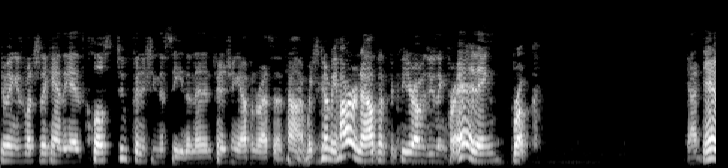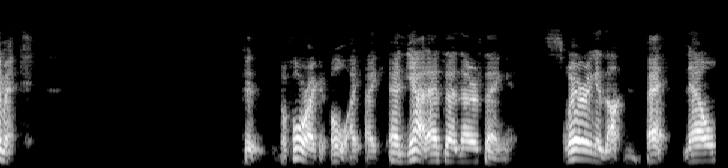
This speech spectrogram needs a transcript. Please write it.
doing as much as I can to get as close to finishing the season and then finishing up in the rest of the time, which is going to be harder now since the computer I was using for editing broke. God damn it! Before I could, oh, I, I, and yeah, that's another thing. Swearing is bad now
